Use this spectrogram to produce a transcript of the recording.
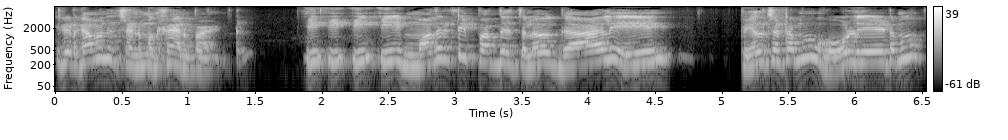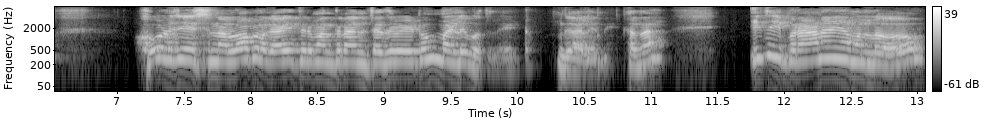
ఇక్కడ గమనించండి ముఖ్యమైన పాయింట్. ఈ ఈ ఈ మొదటి పద్ధతిలో గాలి పీల్చటము హోల్డ్ చేయటము హోల్డ్ చేసిన లోపల గాయత్రి మంత్రాన్ని చదివేయటం మళ్ళీ వదిలేయటం గాలిని కదా? ఇది ప్రాణాయామంలో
